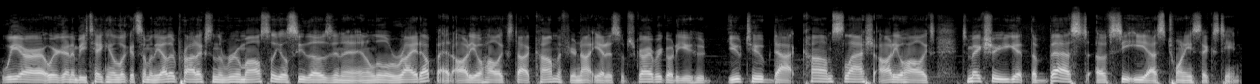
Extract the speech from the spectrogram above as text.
we are we're going to be taking a look at some of the other products in the room also. You'll see those in a, in a little write-up at audioholics.com. If you're not yet a subscriber, go to youtube.com slash audioholics to make sure you get the best of CES 2016.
